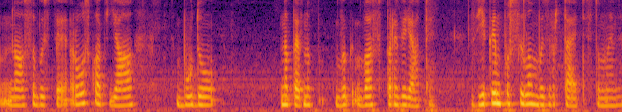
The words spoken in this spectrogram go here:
на особистий розклад, я буду напевно вас перевіряти, з яким посилом ви звертаєтесь до мене.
